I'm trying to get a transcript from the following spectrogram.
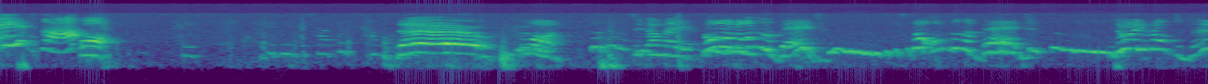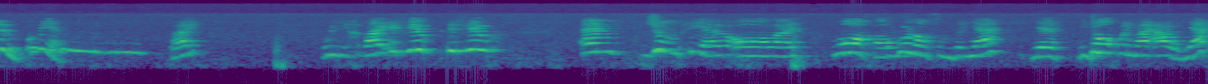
hate that. What? Didn't decide to come. No! Come on. Sit down there. No, not under the bed. It's not under the bed. You don't even know what to do. Come here. Right? We, right, if you, if you, um, jump here or like walk or run or something, yeah? You, you don't win right out, yeah?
